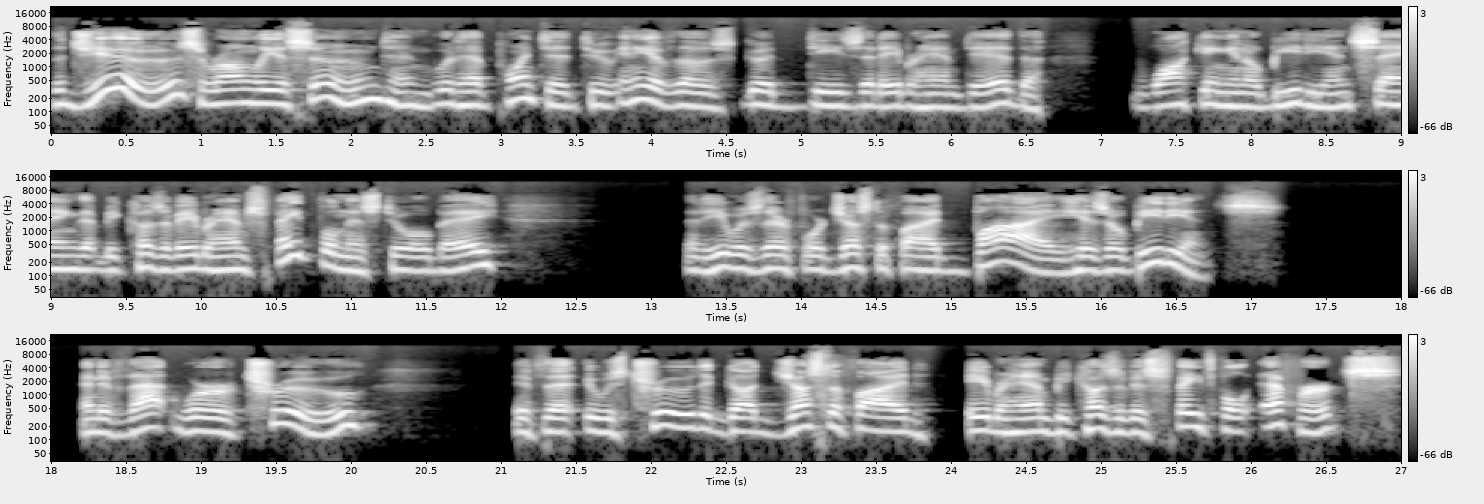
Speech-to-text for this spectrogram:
The Jews wrongly assumed and would have pointed to any of those good deeds that Abraham did, the walking in obedience, saying that because of Abraham's faithfulness to obey, that he was therefore justified by his obedience. And if that were true, if that it was true that God justified Abraham because of his faithful efforts,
